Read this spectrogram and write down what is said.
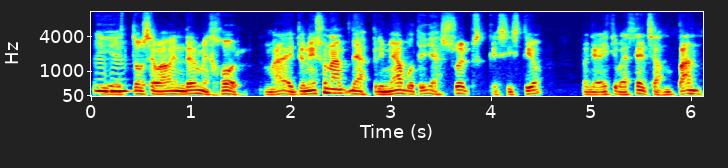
y esto se va a vender mejor. Y tenéis una de las primeras botellas Schweppes que existió, porque veis que parece de champán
